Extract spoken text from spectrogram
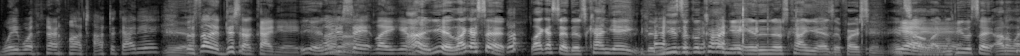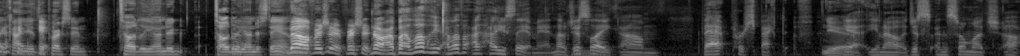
way more than I want to talk to Kanye. Yeah. But it's not a diss on Kanye. Yeah, I'm no, just no. saying, like you know. I- yeah, like I said, like I said, there's Kanye, the musical Kanye, and then there's Kanye as a person. And Yeah, so, yeah, like when people say I don't like Kanye as a person, totally under, totally understand. No, Like, for sure, for sure. No, I- but I love I love how- you say it, man. No, just like um, that perspective. Yeah. Yeah. You know, just and so much. Oh,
